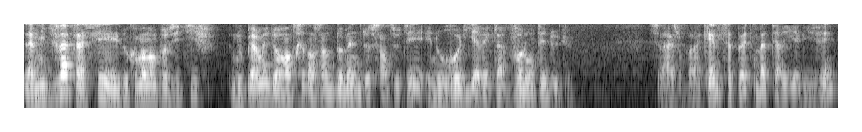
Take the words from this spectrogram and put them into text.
La mitzvah tassée, le commandement positif, nous permet de rentrer dans un domaine de sainteté et nous relie avec la volonté de Dieu. C'est la raison pour laquelle ça peut être matérialisé,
